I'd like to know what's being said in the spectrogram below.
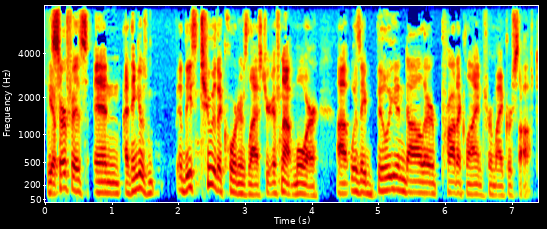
The yep. Surface, and I think it was at least two of the quarters last year, if not more, uh, was a billion dollar product line for Microsoft.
